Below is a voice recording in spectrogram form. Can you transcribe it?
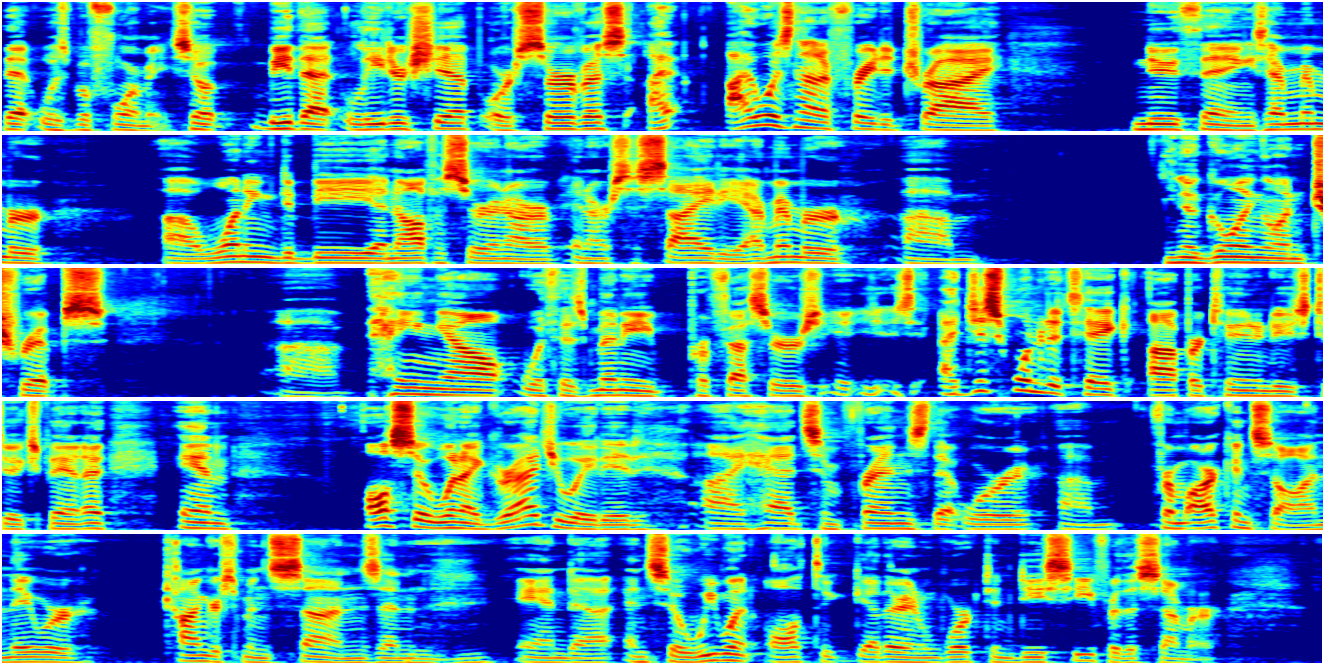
that was before me. So, be that leadership or service, I, I was not afraid to try new things. I remember uh, wanting to be an officer in our in our society. I remember, um, you know, going on trips, uh, hanging out with as many professors. I just wanted to take opportunities to expand. And also, when I graduated, I had some friends that were um, from Arkansas, and they were congressmen's sons, and mm-hmm. and uh, and so we went all together and worked in D.C. for the summer.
